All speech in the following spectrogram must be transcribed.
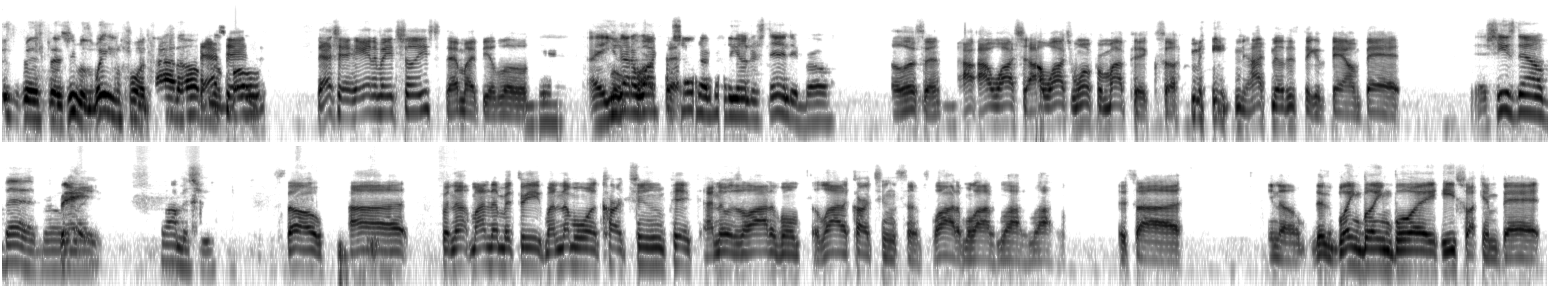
This said she was waiting for it tied up in That's a your, that's your anime choice? That might be a little. Hey, you Little gotta watch the far-fetched. show to really understand it, bro. Listen, I, I watch I watch one for my pick, so I mean I know this thing is down bad. Yeah, she's down bad, bro. Bang. Like, promise you. So uh for not my number three, my number one cartoon pick. I know there's a lot of them, a lot of cartoon simps, a lot of them, a lot of them, a lot of them, a lot of them. It's uh, you know, there's Bling Bling Boy. He's fucking bad.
